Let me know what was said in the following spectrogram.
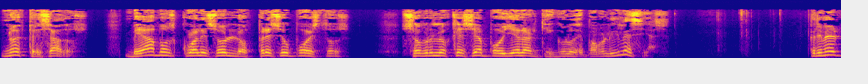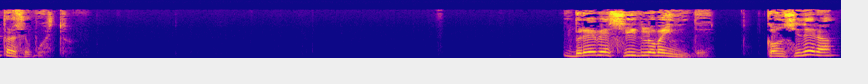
no expresados. Veamos cuáles son los presupuestos sobre los que se apoya el artículo de Pablo Iglesias. Primer presupuesto. Breve siglo XX. Considera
